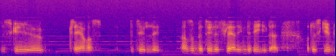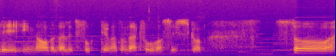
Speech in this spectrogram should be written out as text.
det skulle ju krävas betydligt, alltså betydligt fler individer och det skulle bli inavel väldigt fort i och med att de där två var syskon. Så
